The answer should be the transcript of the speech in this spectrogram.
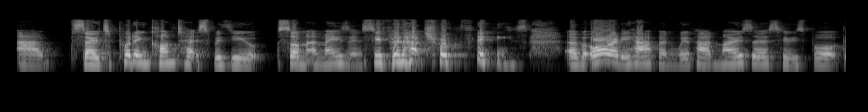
Uh, so, to put in context with you, some amazing supernatural things have already happened. We've had Moses, who's brought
